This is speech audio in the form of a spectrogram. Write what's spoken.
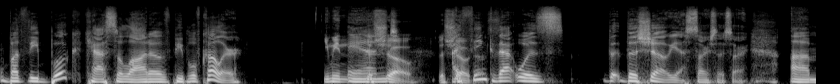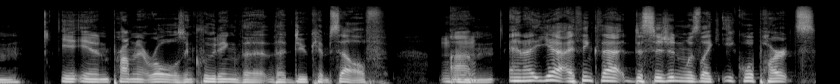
but the book casts a lot of people of color. You mean the show? The show. I think does. that was the the show. Yes, sorry, sorry, sorry. Um, in, in prominent roles, including the the Duke himself. Mm-hmm. Um, and I, yeah, I think that decision was like equal parts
